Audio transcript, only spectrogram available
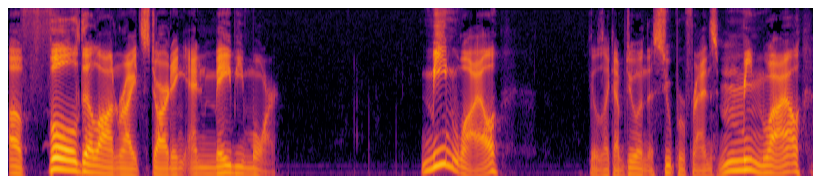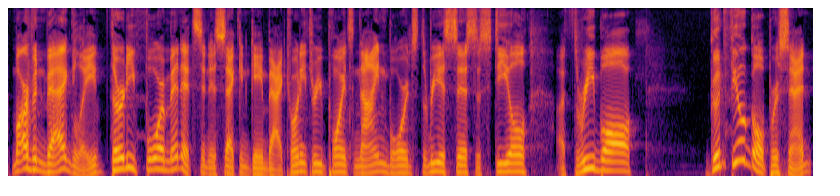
of full Delon Wright starting and maybe more. Meanwhile, feels like I'm doing the Super Friends. Meanwhile, Marvin Bagley, 34 minutes in his second game back, 23 points, nine boards, three assists, a steal, a three ball, good field goal percent.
